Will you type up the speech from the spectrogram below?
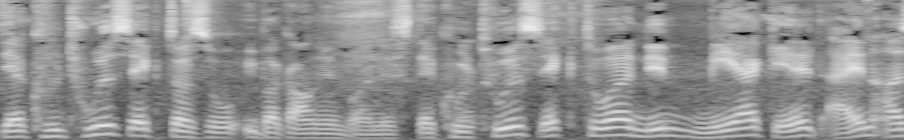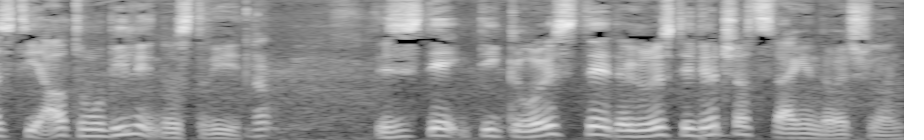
der Kultursektor so übergangen worden ist. Der Kultursektor nimmt mehr Geld ein als die Automobilindustrie. Ja. Das ist die, die größte, der größte Wirtschaftszweig in Deutschland.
